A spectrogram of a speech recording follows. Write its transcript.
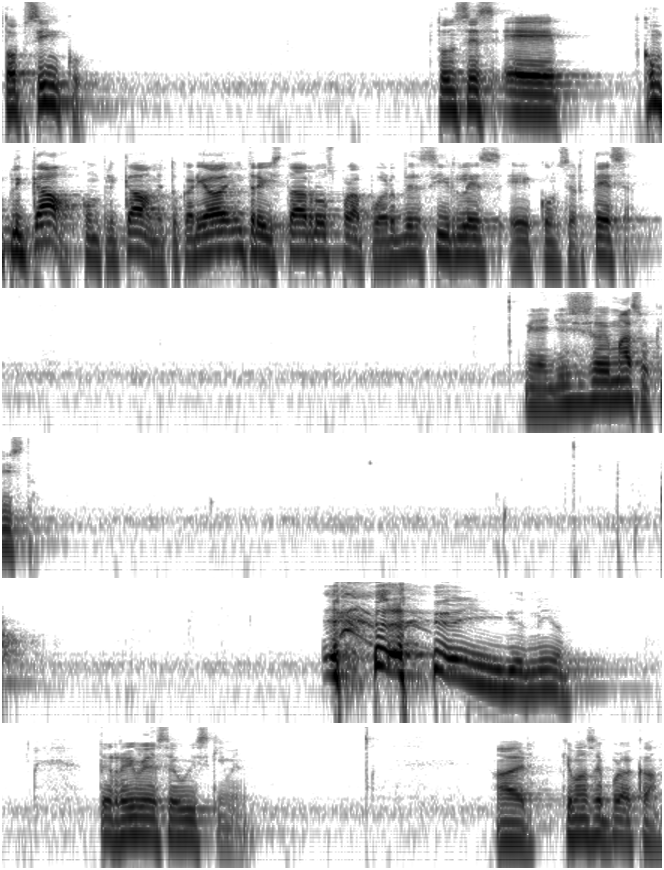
Top 5. Entonces, eh, complicado, complicado. Me tocaría entrevistarlos para poder decirles eh, con certeza. Miren, yo sí soy masoquista. Ay, Dios mío. Terrible ese whisky, man. A ver, ¿qué más hay por acá?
